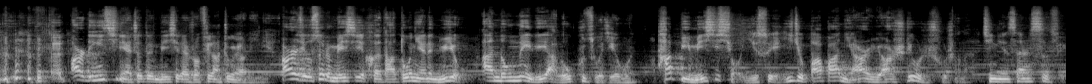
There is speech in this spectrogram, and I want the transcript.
二零一七年，这对梅西来说非常重要的一年。二十九岁的梅西和他多年的女友安东内利亚·罗库佐结婚。他比梅西小一岁，一九八八年二月二十六日出生的，今年三十四岁，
